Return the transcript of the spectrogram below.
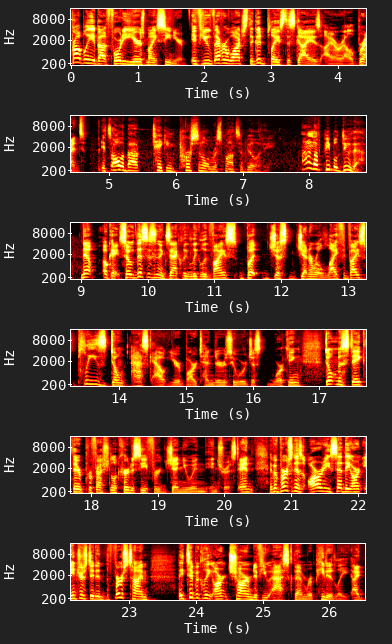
Probably about 40 years my senior. If you've ever watched The Good Place, this guy is IRL Brent. It's all about taking personal responsibility. Not know if people do that. Now, okay, so this isn't exactly legal advice, but just general life advice. Please don't ask out your bartenders who are just working. Don't mistake their professional courtesy for genuine interest. And if a person has already said they aren't interested in the first time, they typically aren't charmed if you ask them repeatedly. I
